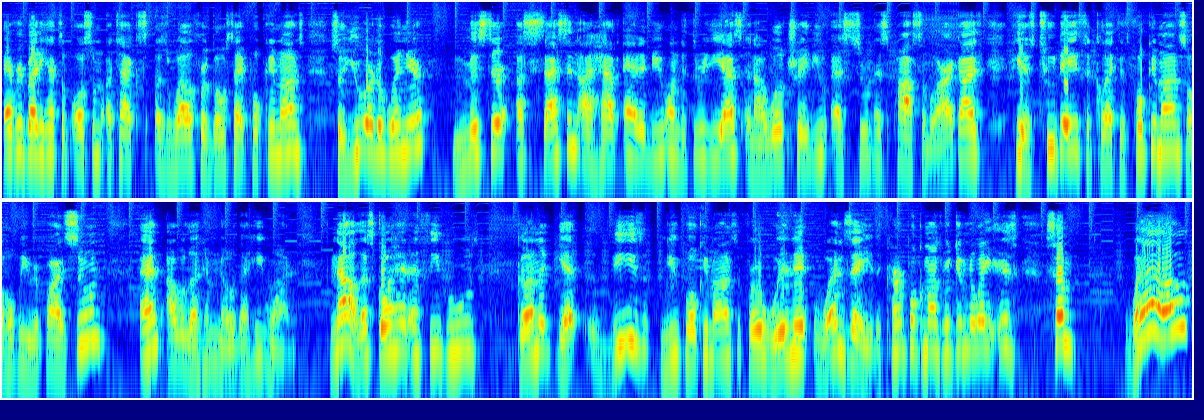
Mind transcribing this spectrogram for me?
Everybody had some awesome attacks as well for Ghost type Pokemons. So you are the winner. Mr. Assassin, I have added you on the 3DS and I will trade you as soon as possible. Alright guys, he has two days to collect his Pokemon, so I hope he replies soon and I will let him know that he won. Now, let's go ahead and see who's gonna get these new Pokemons for Win It Wednesday. The current Pokemons we're giving away is some, well,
